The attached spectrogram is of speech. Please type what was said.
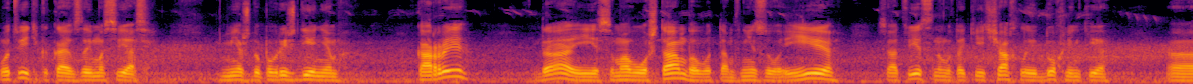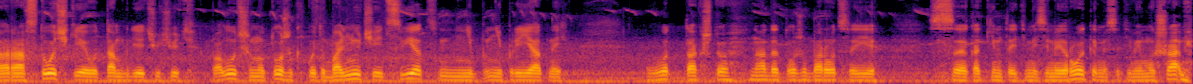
Вот видите, какая взаимосвязь между повреждением коры, да, и самого штамба вот там внизу, и, соответственно, вот такие чахлые, дохленькие Э, росточки, вот там, где чуть-чуть получше, но тоже какой-то больнючий цвет неприятный. Вот так что надо тоже бороться и с какими-то этими землеройками, с этими мышами.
